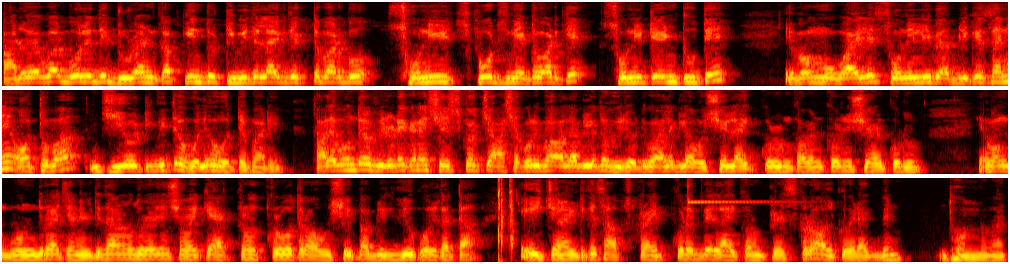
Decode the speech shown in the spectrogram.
আরও একবার বলে দিই ডুরান কাপ কিন্তু টিভিতে লাইভ দেখতে পারব সোনি স্পোর্টস নেটওয়ার্কে সোনি টেন টুতে এবং মোবাইলে সোনি লিভ অ্যাপ্লিকেশানে অথবা জিও টিভিতে হলেও হতে পারে। তাহলে বন্ধুরা ভিডিওটা এখানে শেষ করছি। আশা করি ভালো লাগলে। তো ভিডিওটি ভালো লাগলে অবশ্যই লাইক করুন কমেন্ট করুন শেয়ার করুন। এবং বন্ধুরা চ্যানেলটি তারা নতুন আছেন সবাইকে অনুরোধ করব। তারা অবশ্যই পাবলিক ভিউ কলকাতা এই চ্যানেলটিকে সাবস্ক্রাইব করে বেল আইকন প্রেস করে অল করে রাখবেন। ধন্যবাদ।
